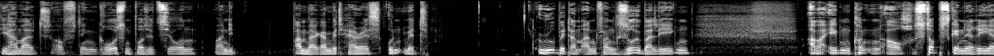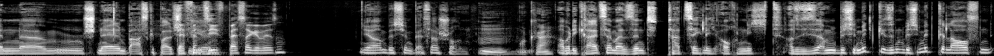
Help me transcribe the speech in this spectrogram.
Die haben halt auf den großen Positionen, waren die Bamberger mit Harris und mit Rubit am Anfang so überlegen. Aber eben konnten auch Stops generieren, ähm, schnellen Basketball spielen. Defensiv besser gewesen? Ja, ein bisschen besser schon. Hm, okay. Aber die Kreuzheimer sind tatsächlich auch nicht, also sie haben ein bisschen mit, sind ein bisschen mitgelaufen.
